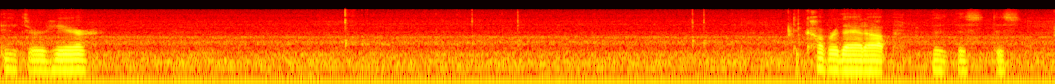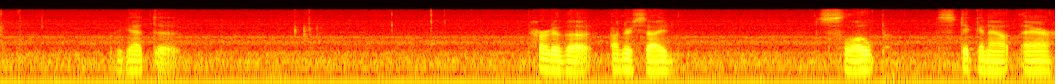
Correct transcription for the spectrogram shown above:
in through here. Cover that up. This this we got the part of a underside slope sticking out there.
